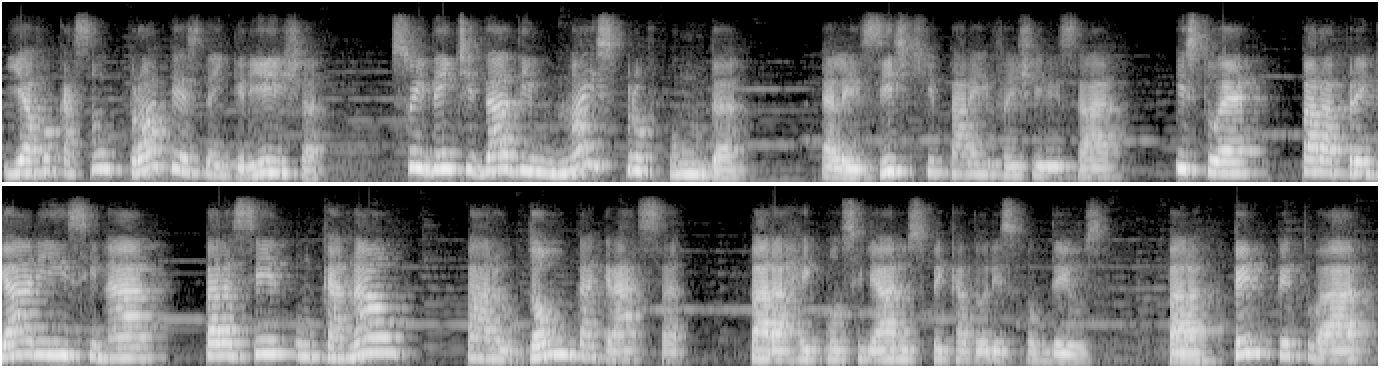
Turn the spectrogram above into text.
e a vocação próprias da Igreja, sua identidade mais profunda, ela existe para evangelizar, isto é, para pregar e ensinar, para ser um canal para o dom da graça, para reconciliar os pecadores com Deus, para perpetuar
